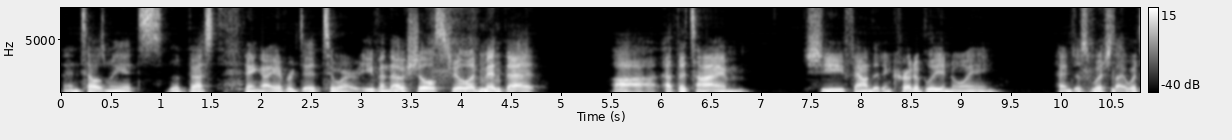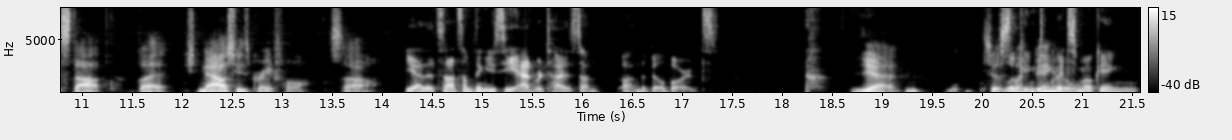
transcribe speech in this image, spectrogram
and tells me it's the best thing I ever did to her, even though she'll she'll admit that uh, at the time she found it incredibly annoying and just wished I would stop. But now she's grateful. So yeah, that's not something you see advertised on on the billboards. yeah, just looking like to quit the... smoking.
